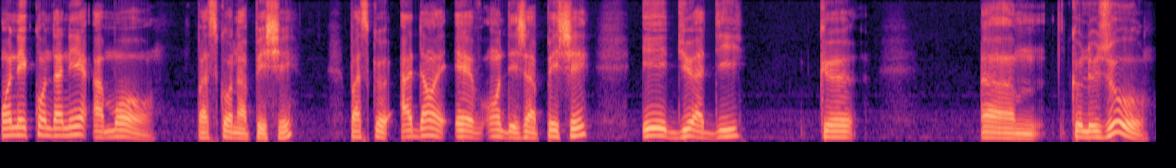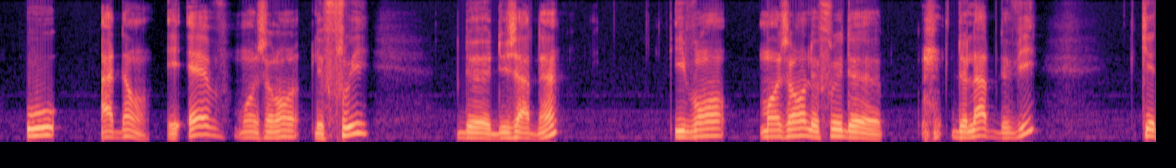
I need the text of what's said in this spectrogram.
on est condamné à mort parce qu'on a péché, parce que Adam et Ève ont déjà péché, et Dieu a dit que, euh, le jour où Adam et Ève mangeront les fruits du jardin, ils vont manger le fruit de, de l'arbre de vie qui,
